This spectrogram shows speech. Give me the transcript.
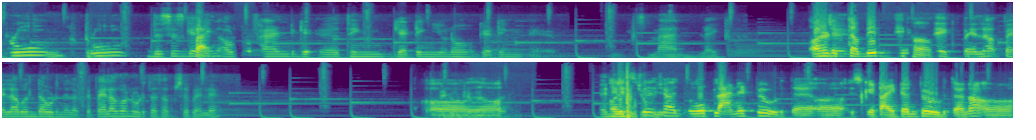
true true this is getting out of hand thing getting you know getting man like और तभी एक पहला पहला बंदा उड़ने लगता है। पहला कौन उड़ता सबसे पहले? और शायद वो प्लैनेट पे उड़ता है इसके टाइटन पे उड़ता है ना हाँ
